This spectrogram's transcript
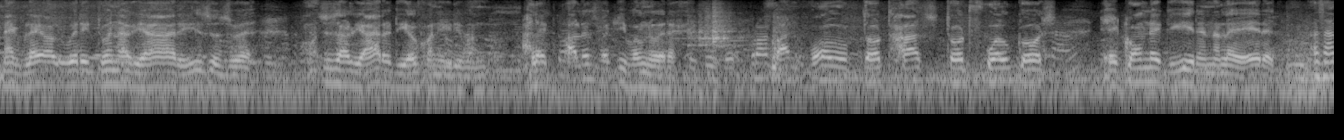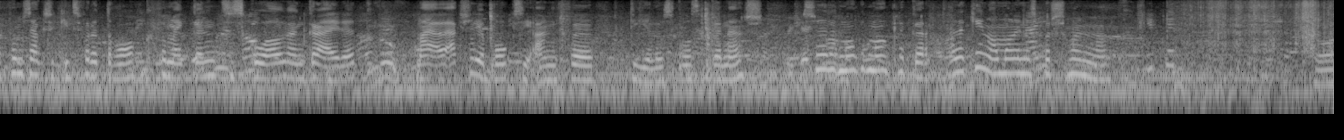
En ek bly al oor die 20 jaar hier so so. Ons is al jare deel van hierdie winkel. Alles alles wat jy wil nodig het. Van wol tot has tot volkos. Ek kom net hier en hulle het dit. As ek vir myself so iets vir 'n draak vir my kind se skool dan kry hy dit. Maar hy actually 'n boksie aan vir die hele skool se kinders. So dit maak dit makliker. Hulle ken almal en is persoonlik. So,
